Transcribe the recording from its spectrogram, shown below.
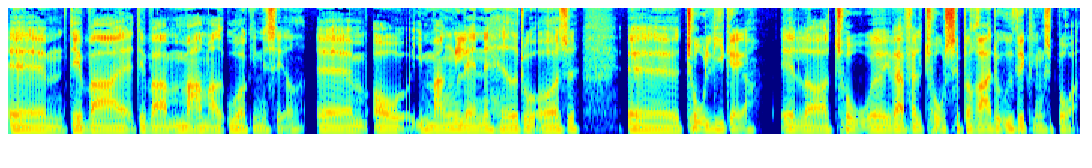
Øh, det, var, det var meget, meget uorganiseret. Øh, og i mange lande havde du også øh, to ligaer, eller to, øh, i hvert fald to separate udviklingsspor,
